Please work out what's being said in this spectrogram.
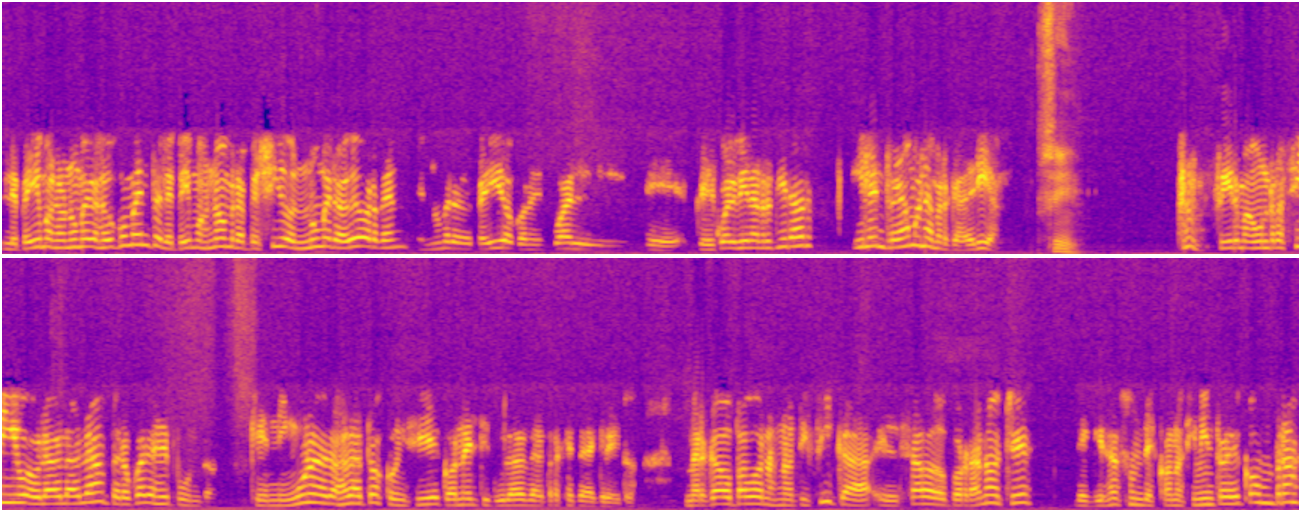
le pedimos los números de documento, le pedimos nombre, apellido, número de orden, el número de pedido con el cual, eh, el cual viene a retirar, y le entregamos la mercadería. Sí. Firma un recibo, bla, bla, bla, pero ¿cuál es el punto? Que ninguno de los datos coincide con el titular de la tarjeta de crédito. Mercado Pago nos notifica el sábado por la noche de que quizás un desconocimiento de compra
